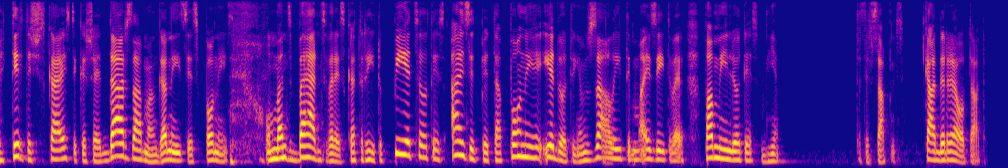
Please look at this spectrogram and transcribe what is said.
bet ir taču skaisti, ka šeit dārzā man ganīsies ponijas. Un mans bērns varēs katru rītu piecelties, aiziet pie tā ponija, iedot viņam zālīti, maizīti vai pamīļoties. Viņam tas ir sapnis. Kāda ir realitāte?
